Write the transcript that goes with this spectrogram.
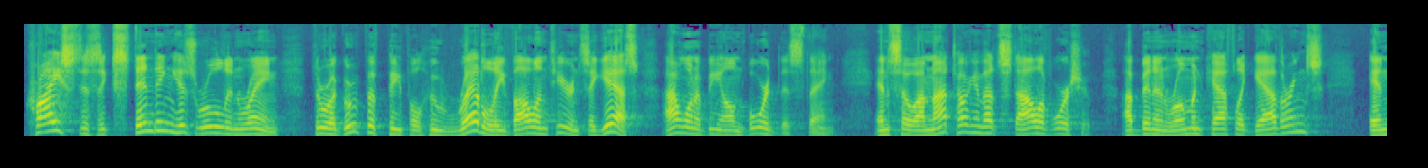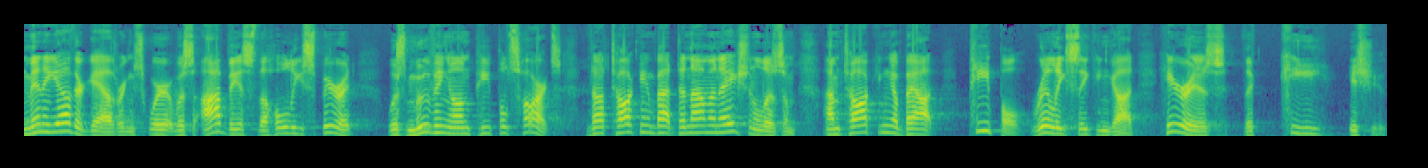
Christ is extending his rule and reign through a group of people who readily volunteer and say, Yes, I want to be on board this thing. And so I'm not talking about style of worship. I've been in Roman Catholic gatherings and many other gatherings where it was obvious the Holy Spirit was moving on people's hearts. I'm not talking about denominationalism, I'm talking about people really seeking God. Here is the key issue.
